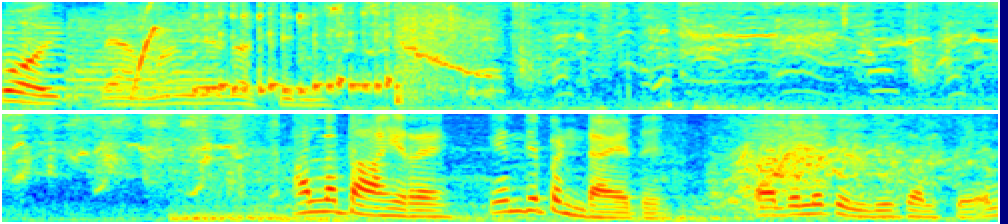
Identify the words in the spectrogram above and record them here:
പോയി. അല്ല താഹിറെ എന്തിപ്പോ ഉണ്ടായത്? അതിന്റെ പിന്തി സംശയം.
